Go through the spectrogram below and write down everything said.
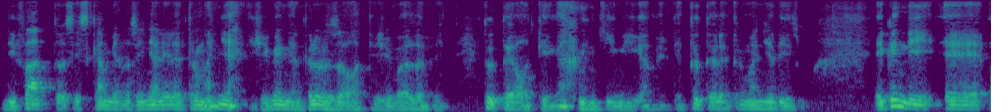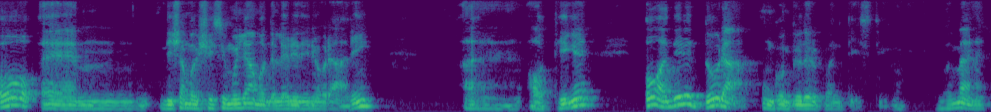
di fatto si scambiano segnali elettromagnetici, quindi anche loro sono ottici poi alla fine. Tutto è ottica in chimica, perché tutto è elettromagnetismo. E quindi eh, o ehm, diciamo ci simuliamo delle reti neurali eh, ottiche o addirittura un computer quantistico. Va bene?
